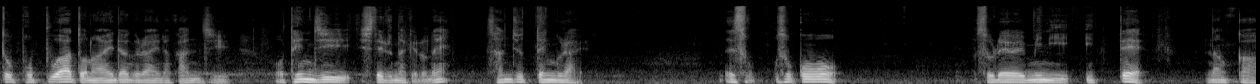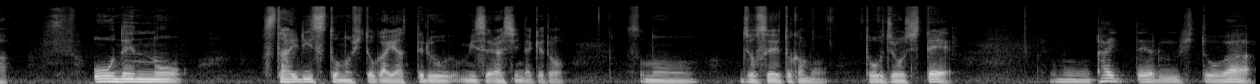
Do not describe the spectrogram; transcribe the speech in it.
とポップアートの間ぐらいな感じを展示してるんだけどね。30点ぐらい。で、そ、そこを、それ見に行って、なんか、往年のスタイリストの人がやってる店らしいんだけど、その女性とかも登場して、その書いてある人は、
